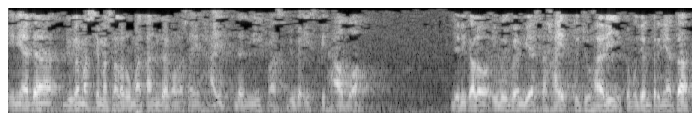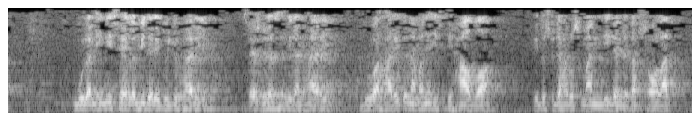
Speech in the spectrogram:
Ini ada juga masih masalah rumah tangga kalau saya haid dan nifas juga istihadah. Jadi kalau ibu-ibu yang biasa haid tujuh hari, kemudian ternyata bulan ini saya lebih dari tujuh hari, saya sudah sembilan hari, dua hari itu namanya istihadah. Itu sudah harus mandi dan tetap sholat.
